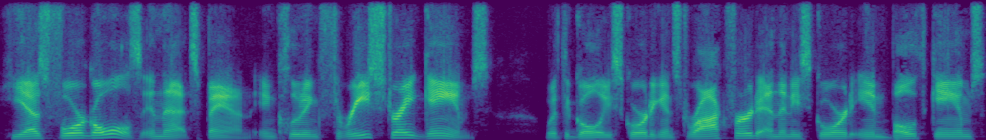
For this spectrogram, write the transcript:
he has four goals in that span, including three straight games with the goal. He scored against Rockford, and then he scored in both games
